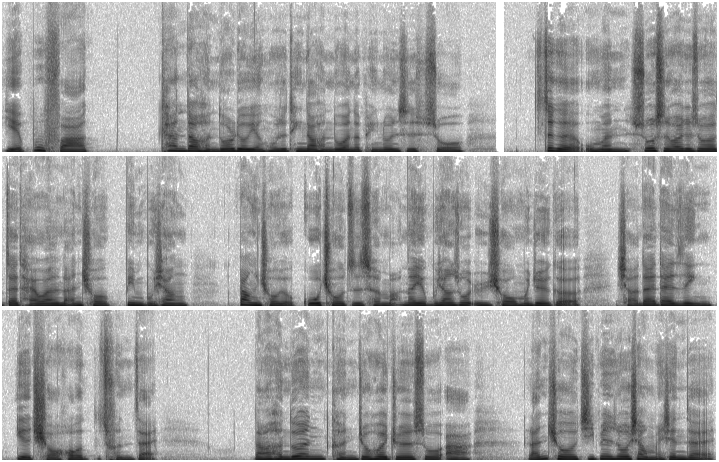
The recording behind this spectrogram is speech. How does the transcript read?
也不乏看到很多留言，或是听到很多人的评论，是说这个我们说实话，就是说在台湾篮球并不像棒球有国球之称嘛，那也不像说羽球，我们就有个小戴戴志颖一个球后存在。然后很多人可能就会觉得说啊，篮球即便说像我们现在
